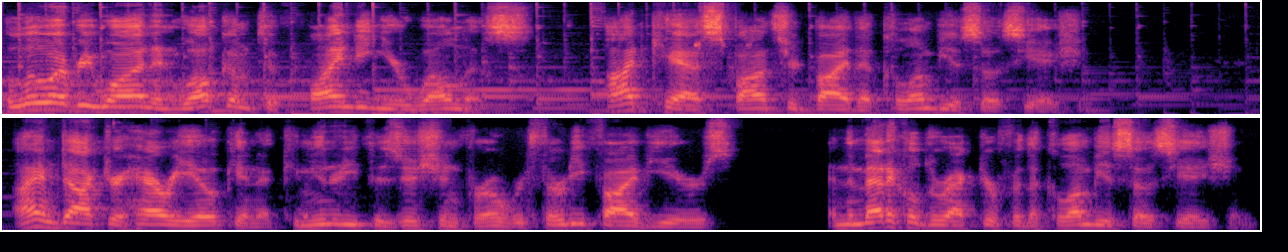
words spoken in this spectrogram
Hello, everyone, and welcome to Finding Your Wellness, podcast sponsored by the Columbia Association. I am Dr. Harry Oken, a community physician for over 35 years and the medical director for the Columbia Association.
